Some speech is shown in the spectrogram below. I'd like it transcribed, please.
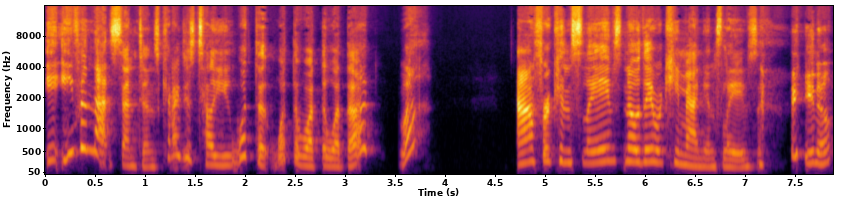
even that sentence can i just tell you what the what the what the what the what african slaves? No they were caymanian slaves you know?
